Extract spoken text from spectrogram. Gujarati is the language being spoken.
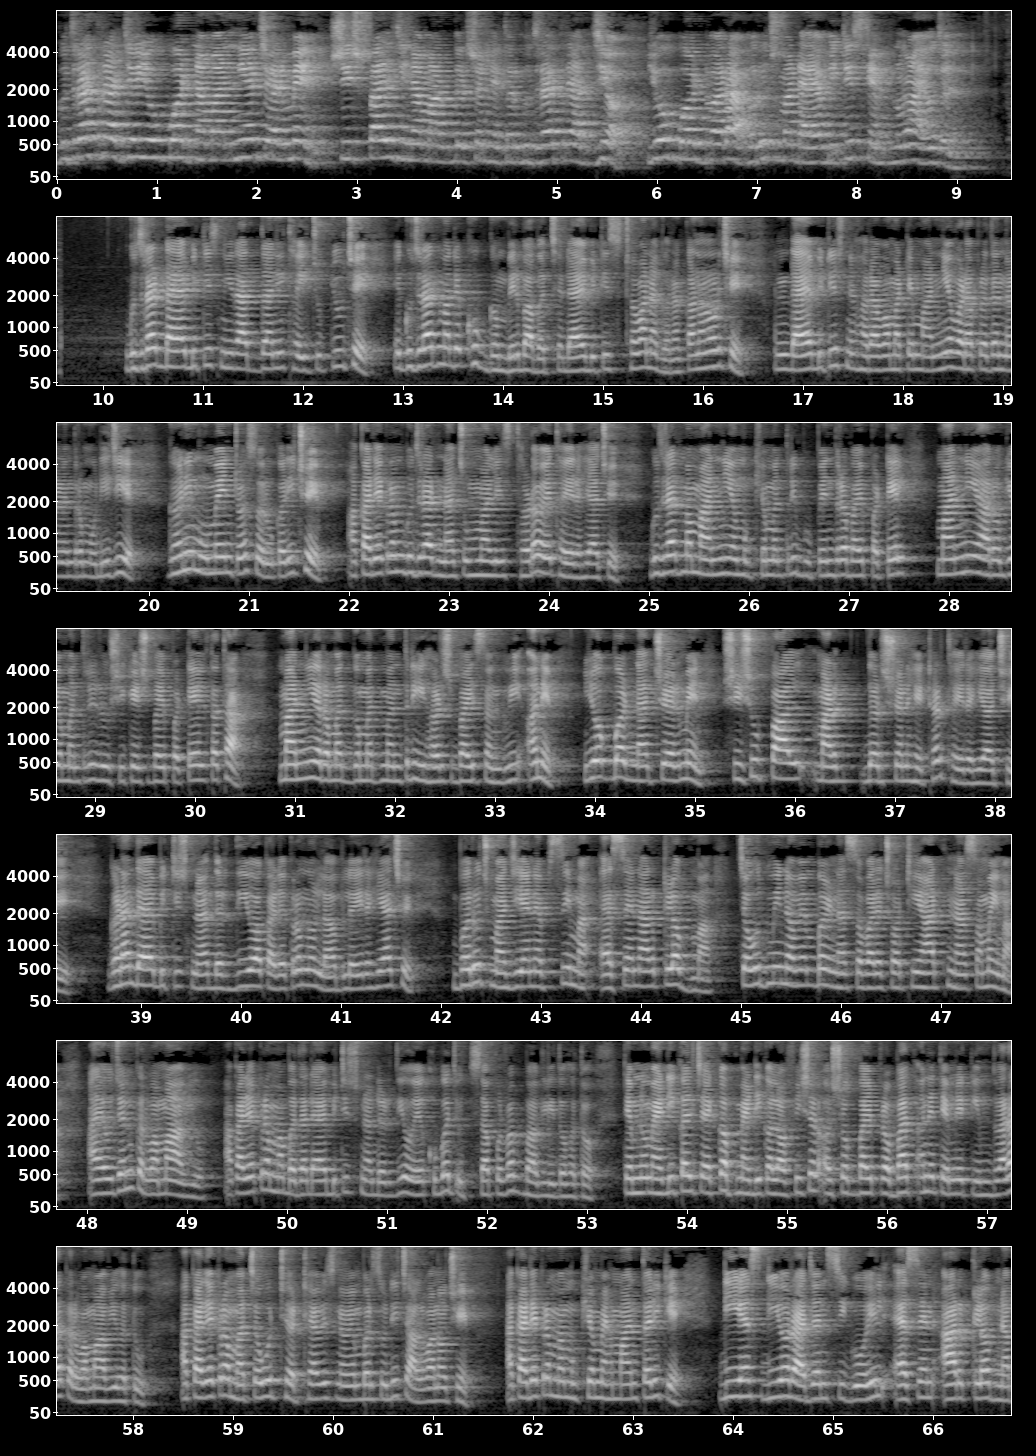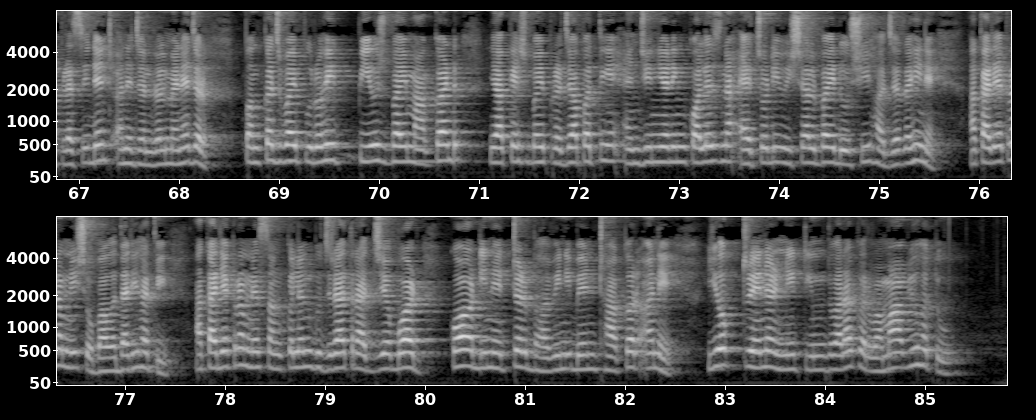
ગુજરાત રાજ્ય યોગ બોર્ડના માન્ય ચેરમેન શિષપાલજીના માર્ગદર્શન હેઠળ ગુજરાત રાજ્ય યોગ બોર્ડ દ્વારા ભરૂચમાં ડાયાબિટીસ કેમ્પનું આયોજન. ગુજરાત ડાયાબિટીસની રાજધાની થઈ ચૂક્યું છે. એ ગુજરાત માટે ખૂબ ગંભીર બાબત છે. ડાયાબિટીસ થવાના ઘણા કારણો છે અને ડાયાબિટીસને હરાવવા માટે માન્ય વડાપ્રધાન નરેન્દ્ર મોદીજીએ ઘણી મુવમેન્ટો શરૂ કરી છે. આ કાર્યક્રમ ગુજરાતના ચુમ્માલીસ સ્થળોએ થઈ રહ્યા છે. ગુજરાતમાં માનનીય મુખ્યમંત્રી ભૂપેન્દ્રભાઈ પટેલ, માનનીય આરોગ્ય મંત્રી ઋષિકેશભાઈ પટેલ તથા માનનીય રમતગમત મંત્રી હર્ષભાઈ સંઘવી અને યોગ બોર્ડના ચેરમેન શિશુપાલ માર્ગદર્શન હેઠળ થઈ રહ્યા છે. ઘણા ડાયાબિટીસના દર્દીઓ આ કાર્યક્રમનો લાભ લઈ રહ્યા છે. ભરૂચમાં જીએનએફસીમાં એસએનઆર ક્લબમાં ચૌદમી નવેમ્બરના સવારે છ થી આઠના સમયમાં આયોજન કરવામાં આવ્યું. આ કાર્યક્રમમાં બધા ડાયાબિટીસના દર્દીઓએ ખૂબ જ ઉત્સાહપૂર્વક ભાગ લીધો હતો. તેમનું medical checkup medical officer Ashokbhai Prabhat અને તેમની ટીમ દ્વારા કરવામાં આવ્યું હતું. આ કાર્યક્રમમાં ચૌદથી અઠ્યાવીસ નવેમ્બર સુધી ચાલવાનો છે. આ કાર્યક્રમમાં મુખ્ય મહેમાન તરીકે ડીએસડીઓ રાજનસિંહ ગોહિલ, એસએનઆર ક્લબના પ્રેસિડેન્ટ અને general manager Pankajbhai Purohit, Piyushbhai Mankad, Yakeshbhai Prajapati, engineering કોલેજના એચઓડી વિશાલભાઈ દોશી હાજર રહીને આ કાર્યક્રમની શોભા વધારી હતી. આ કાર્યક્રમને સંકલન ગુજરાત રાજ્ય બોર્ડ કોઓર્ડિનેટર ભાવિનીબેન ઠાકર અને યોગ ટ્રેનરની ટીમ દ્વારા કરવામાં આવ્યું હતું.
